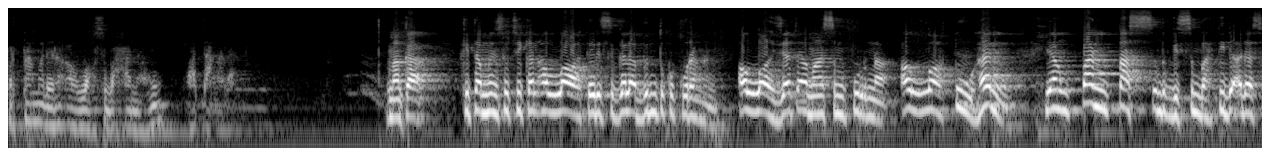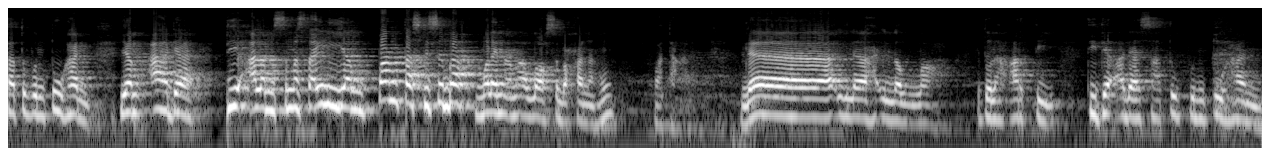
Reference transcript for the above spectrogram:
pertama adalah Allah Subhanahu wa taala. Maka kita mensucikan Allah dari segala bentuk kekurangan. Allah zat maha sempurna. Allah Tuhan yang pantas untuk disembah. Tidak ada satupun Tuhan yang ada di alam semesta ini yang pantas disembah melainkan Allah Subhanahu wa taala. La ilaha illallah. Itulah arti tidak ada satupun Tuhan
